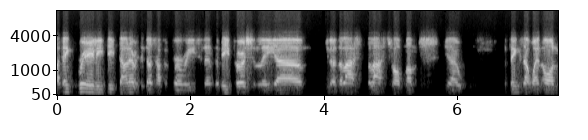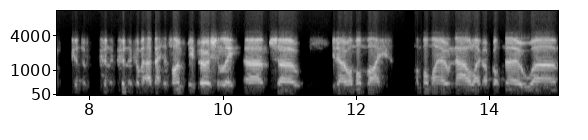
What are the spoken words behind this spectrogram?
I think really deep down, everything does happen for a reason. And for me personally, um, you know, the last the last 12 months, you know, the things that went on couldn't have, couldn't, couldn't have come at a better time for me personally. Um, so, you know, I'm on my I'm on my own now. Like I've got no um,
